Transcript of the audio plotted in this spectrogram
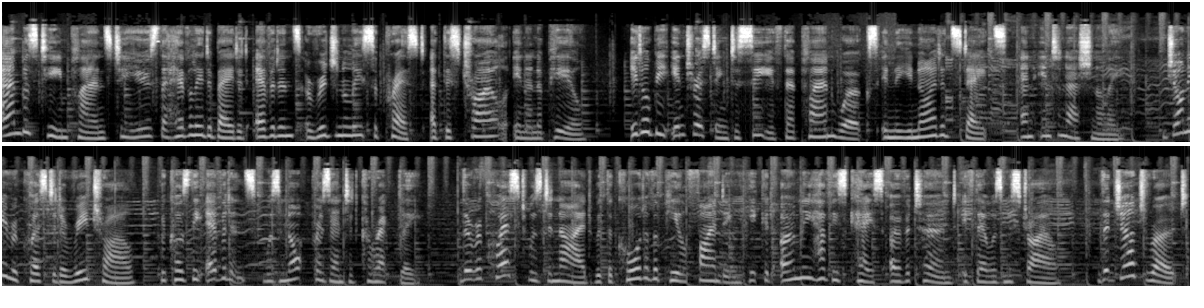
Amber's team plans to use the heavily debated evidence originally suppressed at this trial in an appeal. It'll be interesting to see if their plan works in the United States and internationally. Johnny requested a retrial because the evidence was not presented correctly. The request was denied with the Court of Appeal finding he could only have his case overturned if there was mistrial. The judge wrote,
